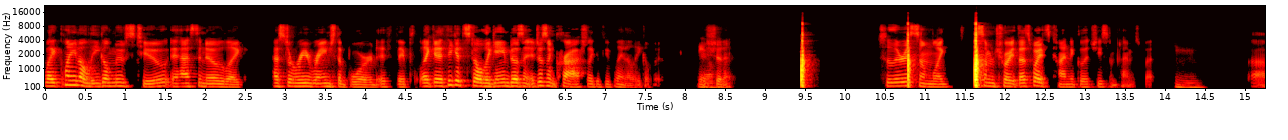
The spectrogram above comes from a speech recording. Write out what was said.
like playing illegal moves too. It has to know like has to rearrange the board if they pl- like. I think it's still the game doesn't it doesn't crash like if you play an illegal move. Yeah. It shouldn't. So there is some like some choice. That's why it's kind of glitchy sometimes, but Mm. um,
